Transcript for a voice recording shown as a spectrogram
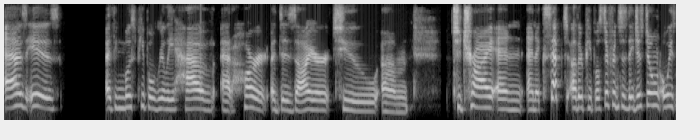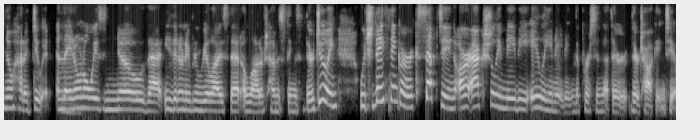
as is I think most people really have at heart a desire to um, to try and and accept other people's differences. They just don't always know how to do it and they don't always know that they don't even realize that a lot of times things that they're doing which they think are accepting are actually maybe alienating the person that they're they're talking to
